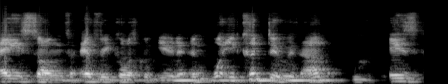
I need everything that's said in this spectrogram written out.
a song for every course book unit, and what you could do with that mm. is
